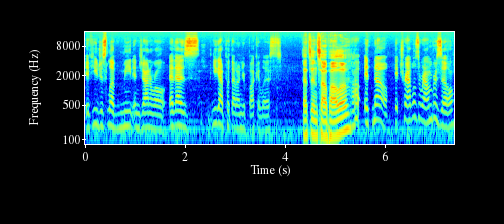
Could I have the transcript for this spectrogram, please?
if you just love meat in general, and that is you got to put that on your bucket list. That's in Sao Paulo. Oh, it no, it travels around Brazil.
